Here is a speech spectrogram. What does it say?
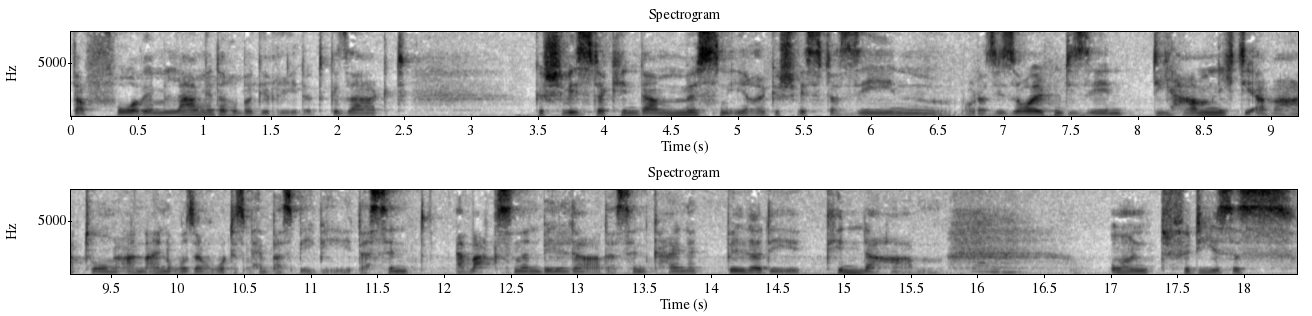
davor, wir haben lange darüber geredet, gesagt, Geschwisterkinder müssen ihre Geschwister sehen oder sie sollten die sehen. Die haben nicht die Erwartung an ein rosarotes Pampers-Baby. Das sind Erwachsenenbilder, das sind keine Bilder, die Kinder haben. Mhm. Und für die ist es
